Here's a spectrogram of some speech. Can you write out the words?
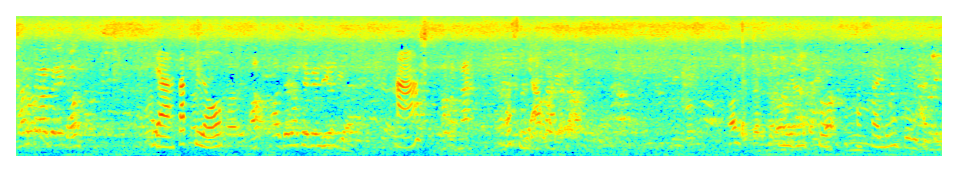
Ano ka ganito? Yeah, tatlo. Ah, ah, dalawang 7 yun yan. Ha? O sige, ako. Dito sa pasalubong atin.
